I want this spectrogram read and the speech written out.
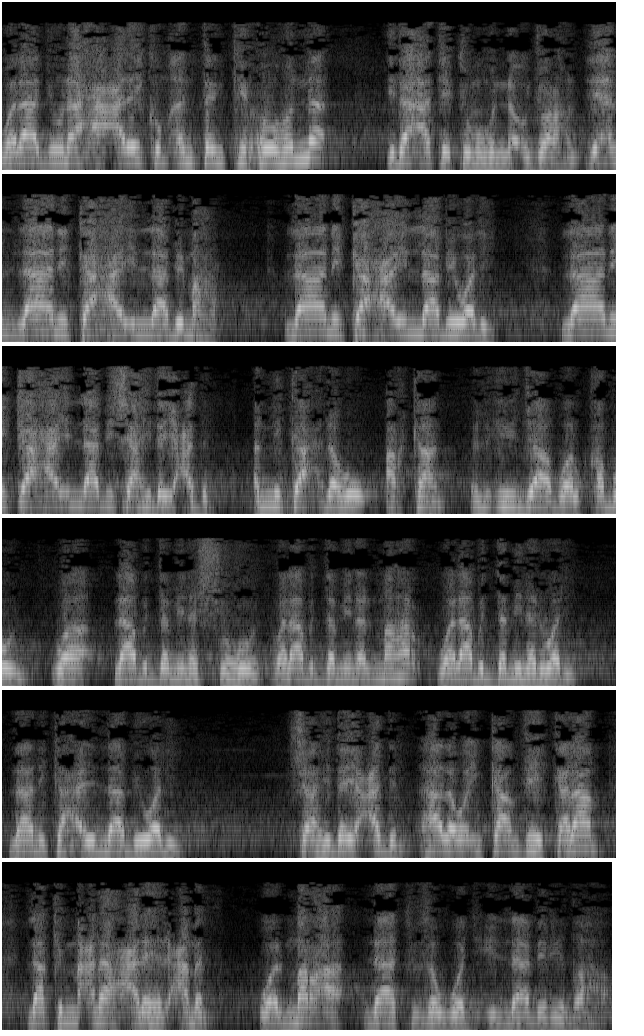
ولا جناح عليكم أن تنكحوهن إذا آتيتموهن أجورهن لأن لا نكاح إلا بمهر لا نكاح إلا بولي. لا نكاح إلا بشاهدي عدل. النكاح له أركان. الإيجاب والقبول. ولا بد من الشهود. ولا بد من المهر. ولا بد من الولي. لا نكاح إلا بولي. شاهدي عدل. هذا وإن كان فيه كلام لكن معناه عليه العمل. والمرأة لا تزوج إلا برضاها.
